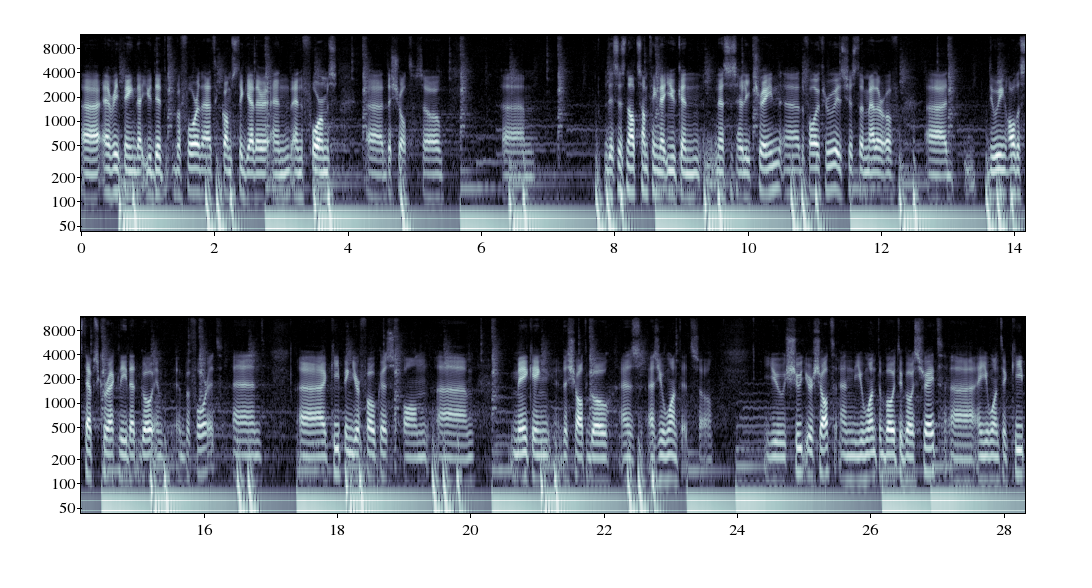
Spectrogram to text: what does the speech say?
uh, everything that you did before that comes together and, and forms uh, the shot. So um, this is not something that you can necessarily train uh, the follow through. It's just a matter of uh, doing all the steps correctly that go in, before it and uh, keeping your focus on um, making the shot go as, as you want it. So you shoot your shot and you want the bow to go straight uh, and you want to keep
